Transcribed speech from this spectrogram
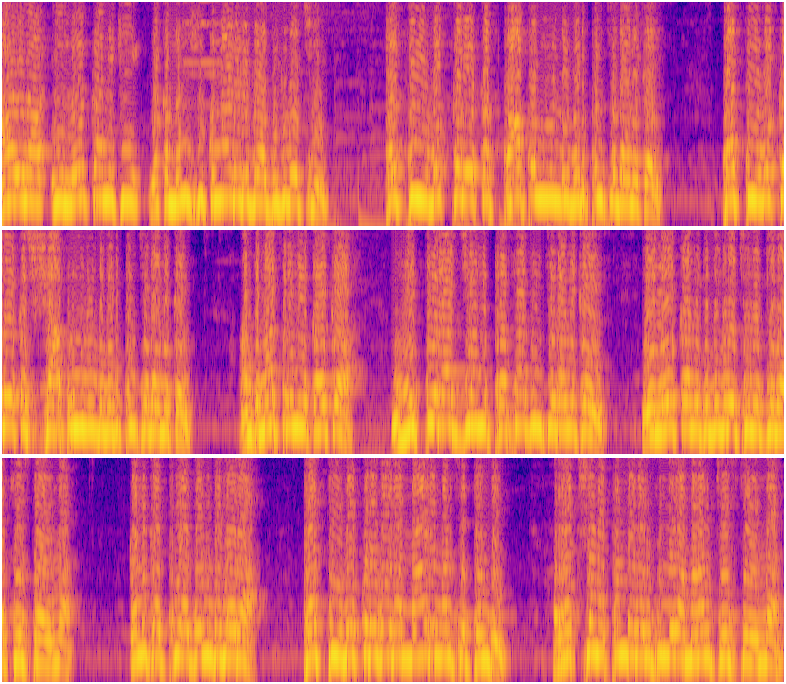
ఆయన ఈ లోకానికి ఒక మనిషి కుమారుడిగా దిగివచ్చి ప్రతి ఒక్కరి యొక్క పాపం నుండి విడిపించడానికై ప్రతి ఒక్కరి యొక్క శాపం నుండి విడిపించడానికై అంత మాత్రమే కాక నిత్య రాజ్యాన్ని ప్రసాదించడానికై ఈ లోకానికి దిగివచ్చినట్లుగా చూస్తా ఉన్నా. కనుక ప్రియ దేవుడి ద్వారా ప్రతి ఒక్కరు కూడా మారు మనసు పొంది రక్షణ పొందవలసిందిగా మనం చూస్తూ ఉన్నాం.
